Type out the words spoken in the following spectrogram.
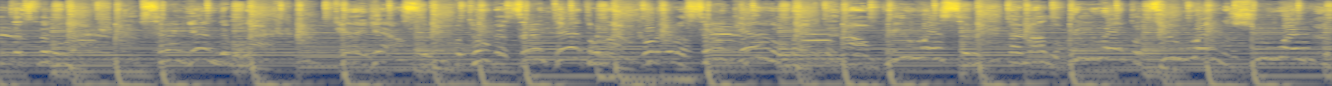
演説でもなく宣言でもなく提言することが前提となるこれは宣言のメイトアンビュエするタイマンのリレーとツーウェイの終焉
